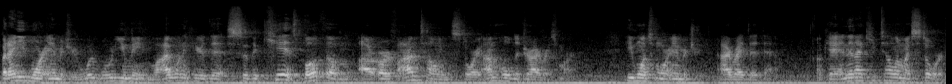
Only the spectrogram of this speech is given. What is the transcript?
But I need more imagery. What, what do you mean? Well, I want to hear this. So the kids, both of them, are, or if I'm telling the story, I'm holding dry erase marker. He wants more imagery. I write that down. Okay, and then I keep telling my story.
